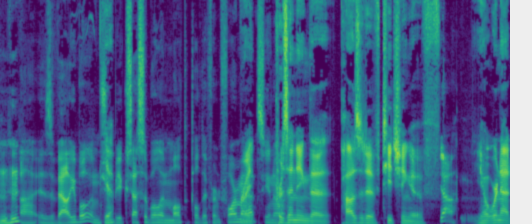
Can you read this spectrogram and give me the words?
uh, is valuable and should be accessible in multiple different formats Right. you know Presenting the positive teaching of yeah you know, we're not,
